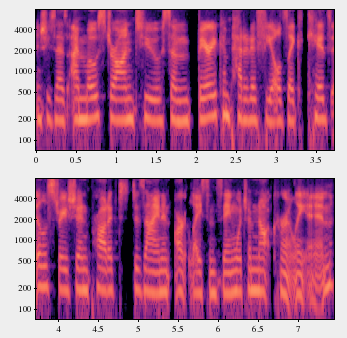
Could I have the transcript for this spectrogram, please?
and she says, I'm most drawn to some very competitive fields like kids illustration, product design, and art licensing, which I'm not currently in.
